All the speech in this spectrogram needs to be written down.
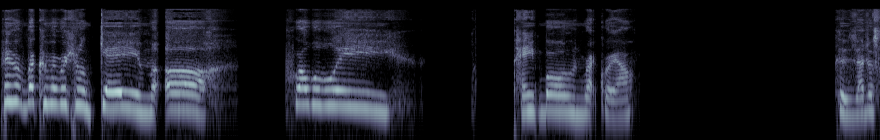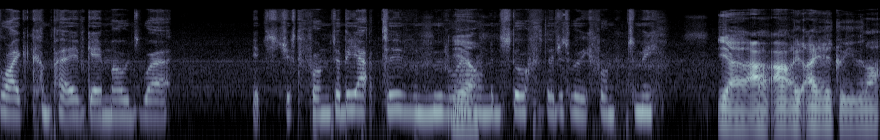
Favorite Room original game? Oh, probably paintball and Royale. Because I just like competitive game modes where it's just fun to be active and move Yeah. around and stuff. They're just really fun to me. Yeah, I, I I agree with that.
